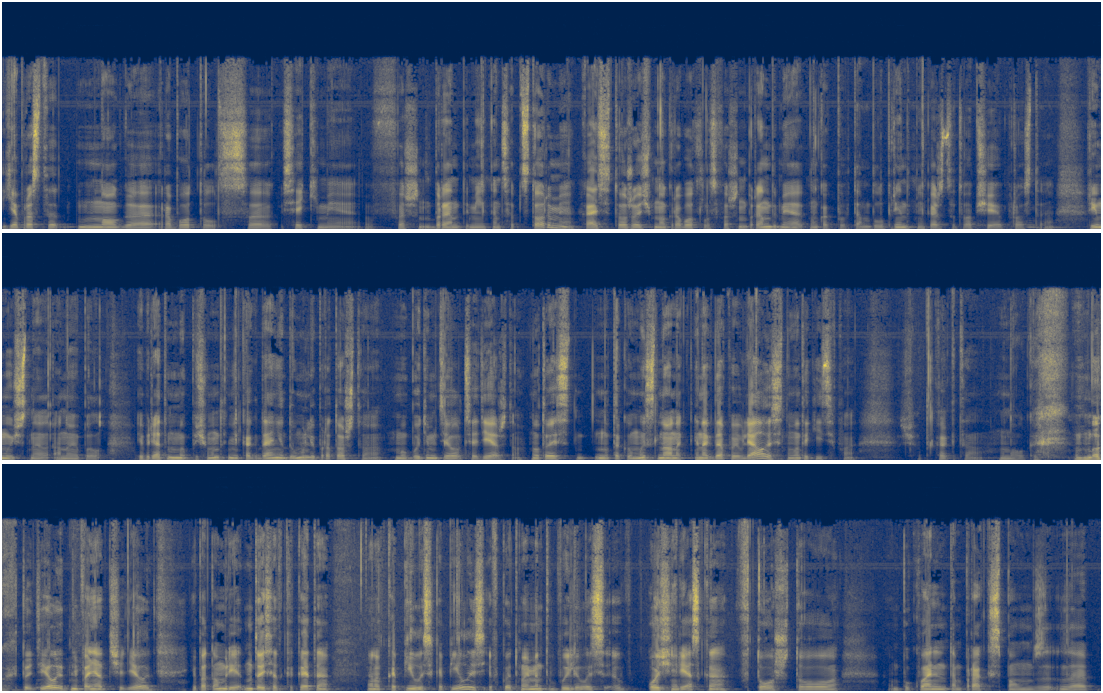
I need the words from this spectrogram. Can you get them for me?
Я просто много работал с всякими фэшн-брендами и концепт-сторами. Катя тоже очень много работала с фэшн-брендами. Ну, как бы там Blueprint, мне кажется, это вообще просто преимущественно оно и было. И при этом мы почему-то никогда не думали про то, что мы будем делать одежду. Ну, то есть, ну, такую мысль, но она иногда появлялась, но мы такие, типа, что-то как-то много. много кто делает, непонятно, что делать. И потом, ну, то есть, это какая-то, оно копилось, копилось, и в какой-то момент вылилось очень резко в то, что что буквально там праксис, по-моему, за, за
